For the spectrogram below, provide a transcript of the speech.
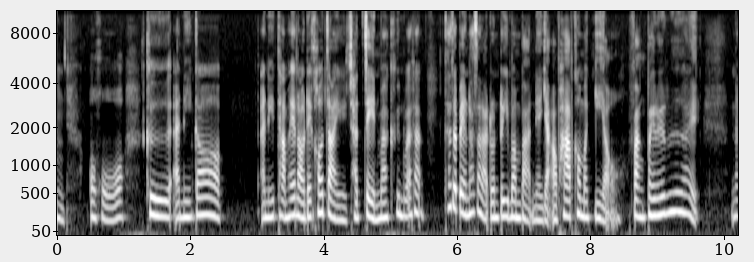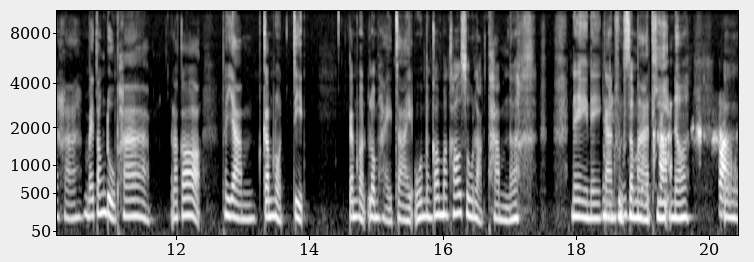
ม โอ้โห คืออันนี้ก็อันนี้ทำให้เราได้เข้าใจชัดเจนมากขึ้นว่าถ้าถ้าจะเป็นลักษณะดนตรีบำบัดเนี่ยอย่าเอาภาพเข้ามาเกี่ยว ฟังไปเรื่อยๆนะคะ ไม่ต้องดูภาพ แล้วก็พยายามกำหนดจิตกำหนดลมหายใจโอ้ยมันก็มาเข้าสู่หลักธรรมเนาะในในการฝึกสมาธิเนาะค่ะเออ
